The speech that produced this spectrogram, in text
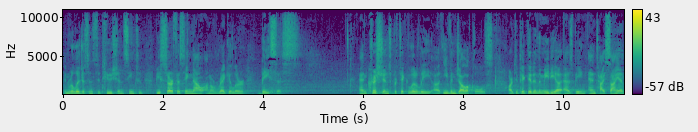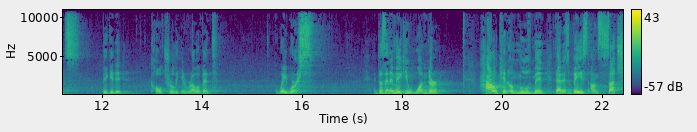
in religious institutions seem to be surfacing now on a regular basis. And Christians, particularly uh, evangelicals, are depicted in the media as being anti science, bigoted, culturally irrelevant, way worse. And doesn't it make you wonder how can a movement that is based on such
